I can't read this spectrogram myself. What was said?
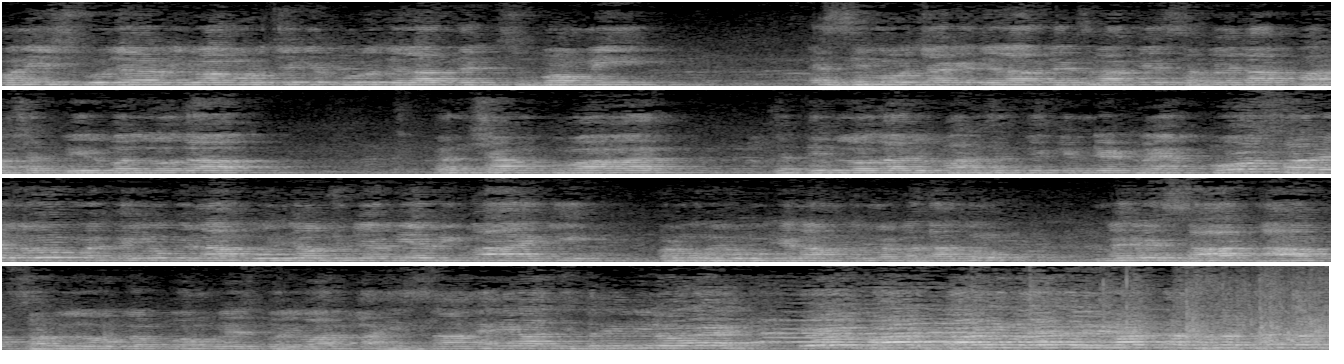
मनीष गुजर युवा मोर्चे के पूर्व जिलाध्यक्ष पौमी एससी मोर्चा के जिलाध्यक्ष राकेश सफेदा पार्षद बीरबल लोधा घनश्याम कुमार जतिन लोधा जो पार्षद के कैंडिडेट रहे बहुत सारे लोग, मैं कईयों के नाम भूल जाऊँ क्योंकि अभी अभी कहा है कि प्रमुख लोगों के नाम तो मैं बता दूँ। मेरे साथ आप सब लोग अब कांग्रेस परिवार का हिस्सा है। या जितने भी लोग हैं, एक बार ताली बजाकर इस बात का समर्थन कर।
